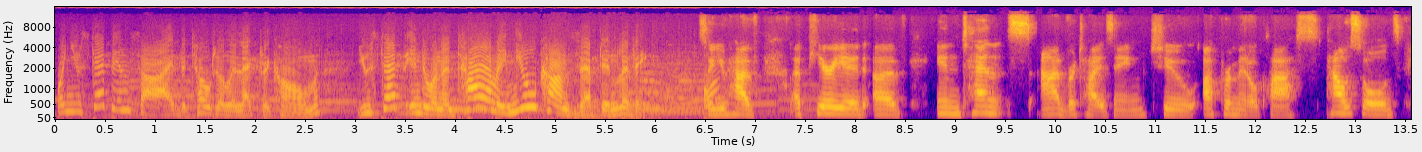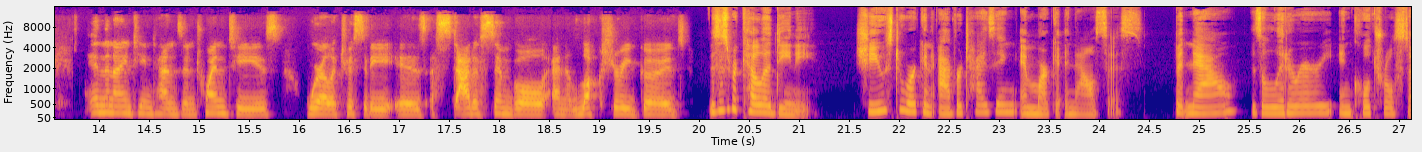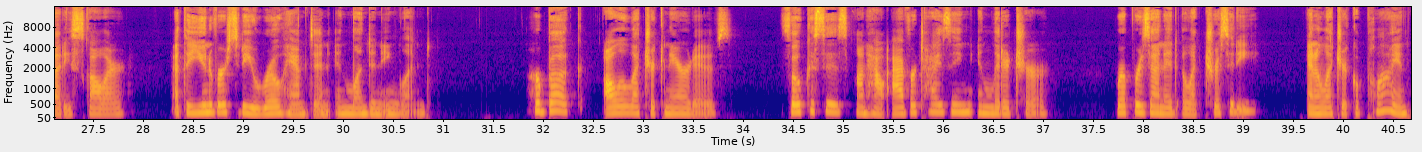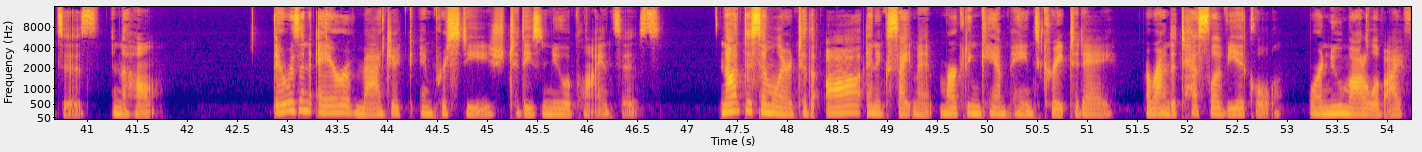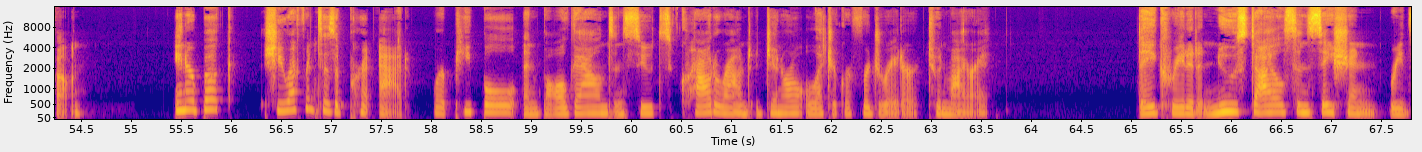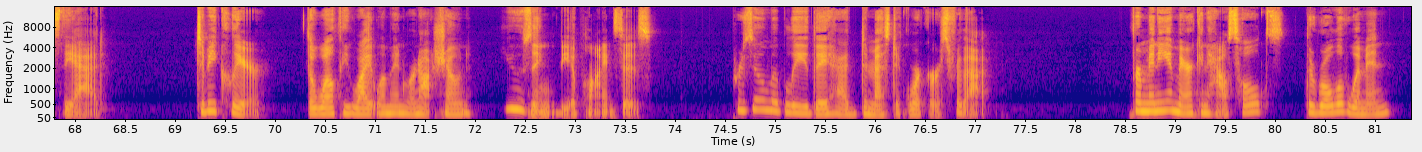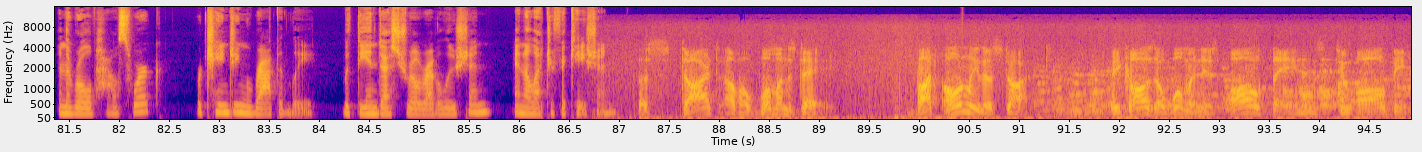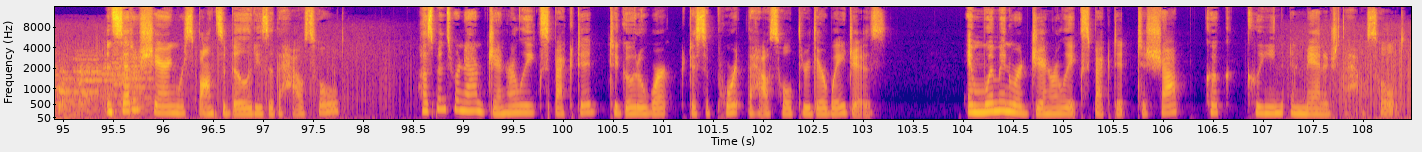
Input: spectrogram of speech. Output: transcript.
When you step inside the total electric home, you step into an entirely new concept in living. So you have a period of intense advertising to upper middle class households in the 1910s and 20s, where electricity is a status symbol and a luxury good. This is Rachele Dini. She used to work in advertising and market analysis, but now is a literary and cultural studies scholar at the University of Roehampton in London, England. Her book, All Electric Narratives, focuses on how advertising and literature represented electricity and electric appliances in the home. There was an air of magic and prestige to these new appliances, not dissimilar to the awe and excitement marketing campaigns create today around a Tesla vehicle or a new model of iPhone. In her book, she references a print ad where people in ball gowns and suits crowd around a General Electric refrigerator to admire it. They created a new style sensation, reads the ad. To be clear, the wealthy white women were not shown using the appliances. Presumably, they had domestic workers for that. For many American households, the role of women and the role of housework were changing rapidly with the Industrial Revolution and electrification. The start of a woman's day, but only the start, because a woman is all things to all people. Instead of sharing responsibilities of the household, husbands were now generally expected to go to work to support the household through their wages. And women were generally expected to shop, cook, clean, and manage the household.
